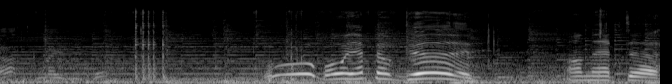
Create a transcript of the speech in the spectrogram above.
out. Ooh, boy, that felt good on that uh,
